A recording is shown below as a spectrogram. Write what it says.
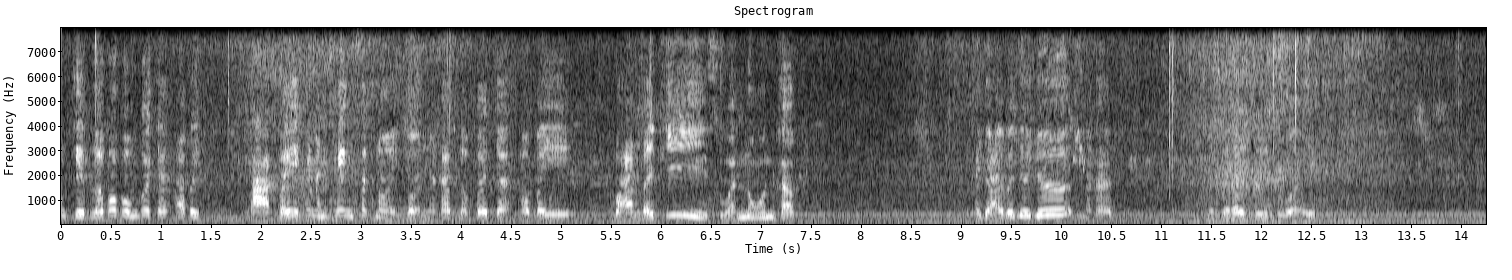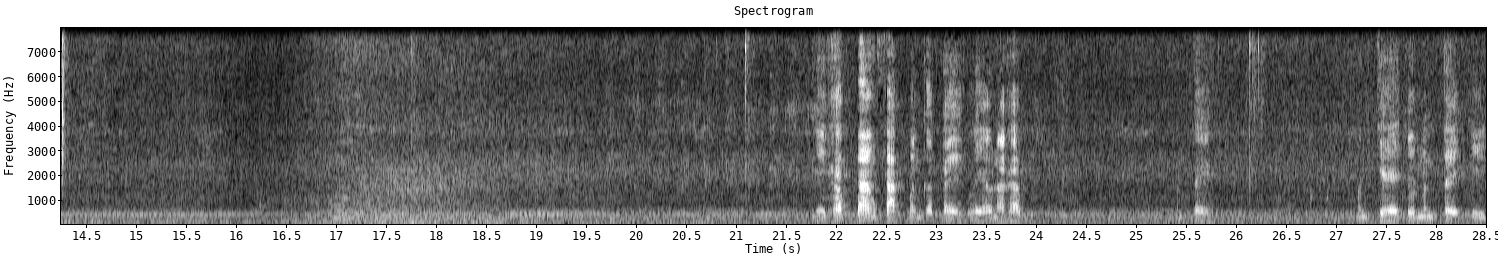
งษ์เก็บแล้วพ่อพงษ์ก็จะเอาไปตากไว้ให้มันแห้งสักหน่อยก่อนนะครับ แล้วก็จะเอาไปหวานไว้ที่สวนโน้นครับ ขยายไว้เยอะ ๆนะครับ มันจะได้สวยๆนี่ครับบางฝักมันก็แตกแล้วนะครับ มันแตก มันแก่จนมันแตกเอง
